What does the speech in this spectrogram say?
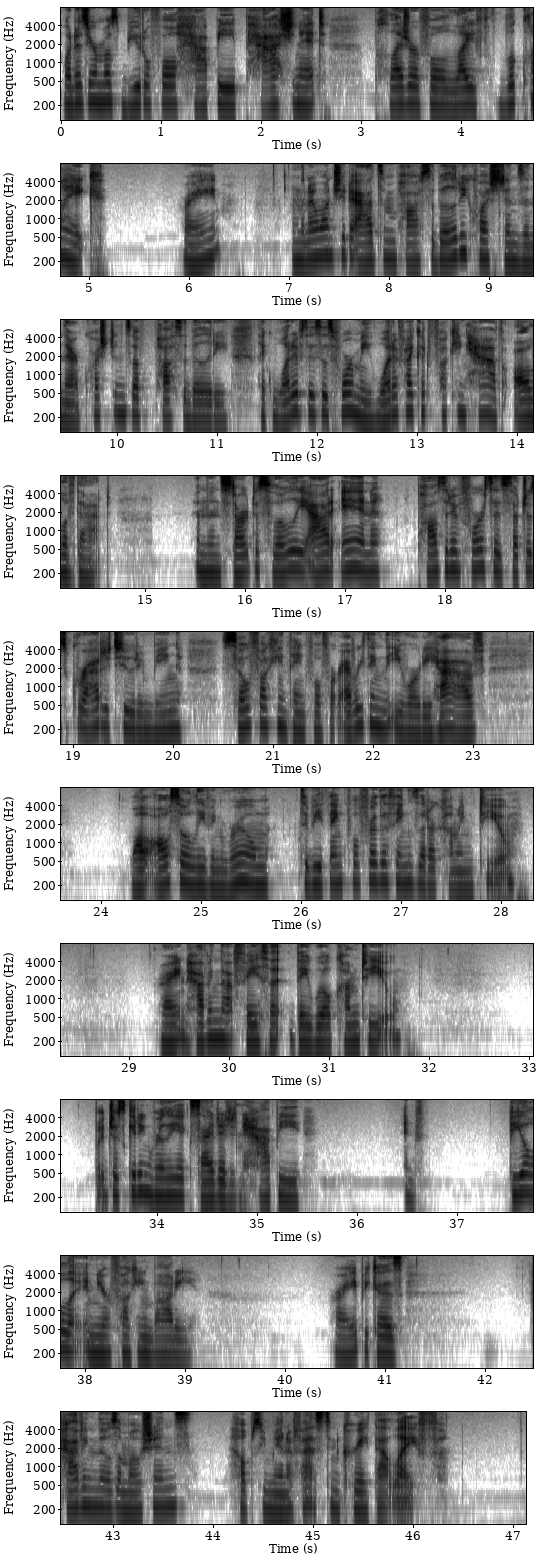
What does your most beautiful, happy, passionate, pleasureful life look like? Right? And then I want you to add some possibility questions in there, questions of possibility. Like, what if this is for me? What if I could fucking have all of that? And then start to slowly add in positive forces such as gratitude and being so fucking thankful for everything that you already have, while also leaving room to be thankful for the things that are coming to you, right? And having that faith that they will come to you. But just getting really excited and happy and feel it in your fucking body, right? Because having those emotions helps you manifest and create that life.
